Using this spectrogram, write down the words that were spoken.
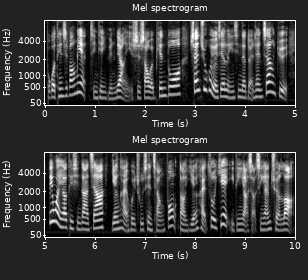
不过天气方面，今天云量也是稍微偏多，山区会有些零星的短暂降雨。另外要提醒大家，沿海会出现强风，到沿海作业一定要小心安全了。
